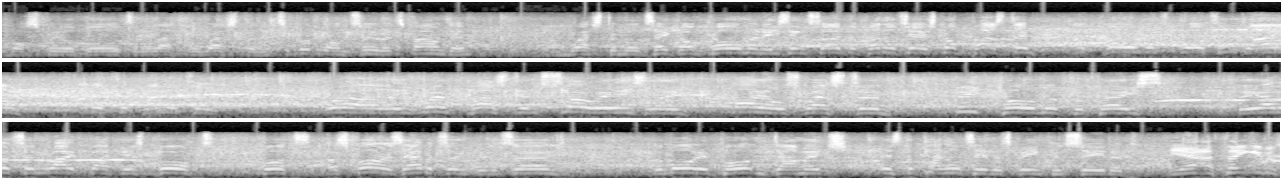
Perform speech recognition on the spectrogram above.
Crossfield ball to the left for Weston. It's a good one too. It's found him. And Weston will take on Coleman. He's inside the penalty. He's got past him. And Coleman's brought him down. And it's a penalty. Well, he went past him so easily. Myles Weston beat Coleman for pace. The Everton right back is booked. But as far as Everton concerned, the more important damage is the penalty that's been conceded. Yeah, I think he was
